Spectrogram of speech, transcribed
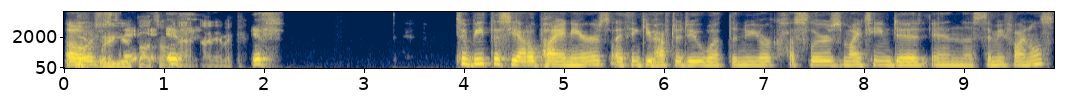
Oh, yeah, what are your thoughts on if, that dynamic? If to beat the Seattle Pioneers, I think you have to do what the New York Hustlers, my team, did in the semifinals.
